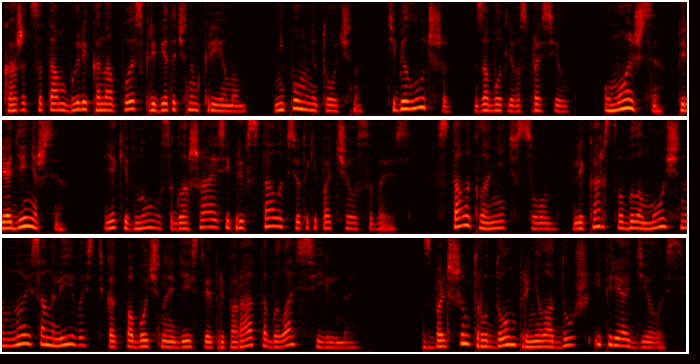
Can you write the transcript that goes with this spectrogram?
«Кажется, там были канапе с креветочным кремом. Не помню точно. Тебе лучше?» – заботливо спросил. «Умоешься? Переоденешься?» Я кивнула, соглашаясь, и привстала, все-таки почесываясь. Стала клонить в сон. Лекарство было мощным, но и сонливость, как побочное действие препарата, была сильной. С большим трудом приняла душ и переоделась.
